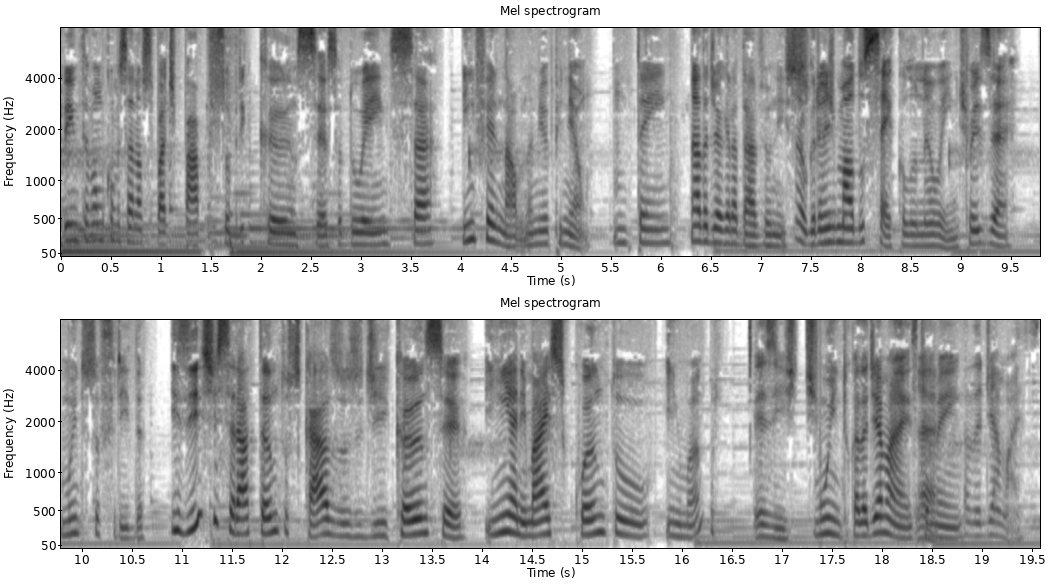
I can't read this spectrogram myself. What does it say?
Maria, então vamos começar nosso bate-papo sobre câncer, essa doença infernal, na minha opinião. Não tem nada de agradável nisso. É o grande mal do século, né, Wendy? Pois é, muito sofrida. Existe, será, tantos casos de câncer em animais quanto em humanos? Existe. Muito, cada dia mais É, também. Cada dia mais.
